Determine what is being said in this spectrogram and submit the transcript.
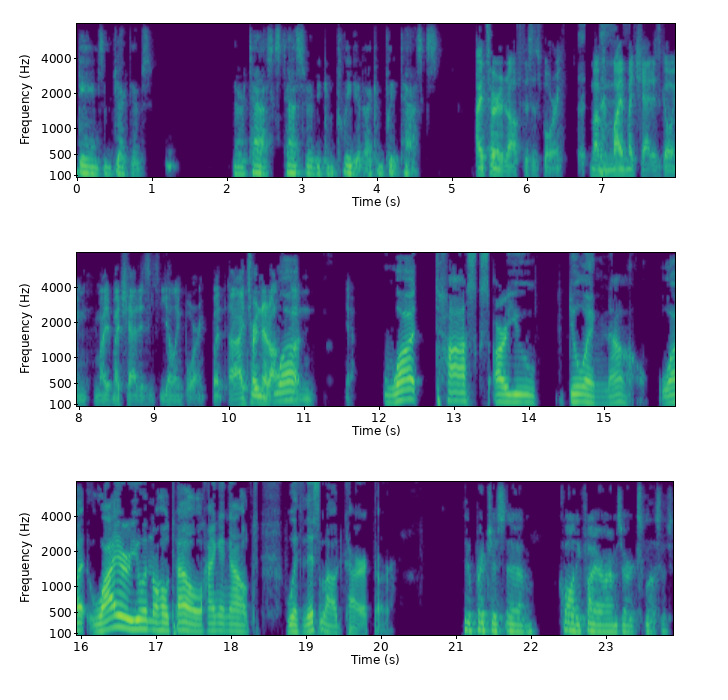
games, objectives. They're tasks. Tasks are to be completed. I complete tasks. I turn it off. This is boring. My my, my chat is going. My my chat is yelling boring. But uh, I turn it off. What? Um, What tasks are you doing now? What? Why are you in the hotel hanging out with this loud character? To purchase um, quality firearms or explosives.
